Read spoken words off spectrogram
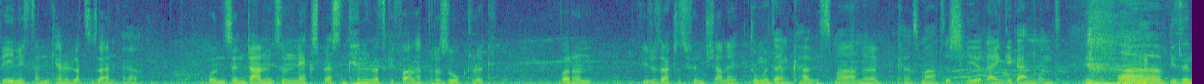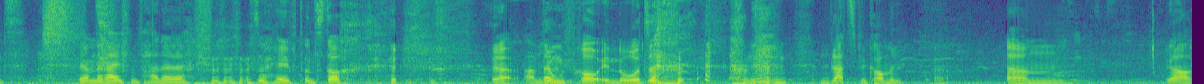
wenigstens an einem Campingplatz zu sein. Ja. Und sind dann zum nächstbesten Campingplatz gefahren, hatten wieder so Glück. War dann, wie du sagtest, fünf Sterne. Du mit deinem Charisma, ne? Charismatisch hier reingegangen und ah, wir sind, wir haben eine Reifenpanne, so helft uns doch. Ja, Jungfrau in Not. Haben dann einen Platz bekommen. Ja. Ähm, ja,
